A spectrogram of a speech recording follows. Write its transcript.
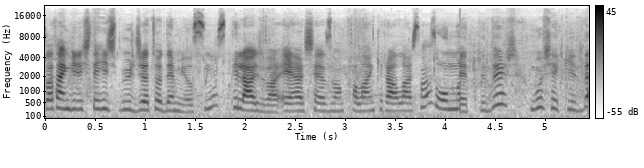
Zaten girişte hiçbir ücret ödemiyorsunuz. Plaj var. Eğer şezlong falan kiralarsanız onun ücretlidir. Bu şekilde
